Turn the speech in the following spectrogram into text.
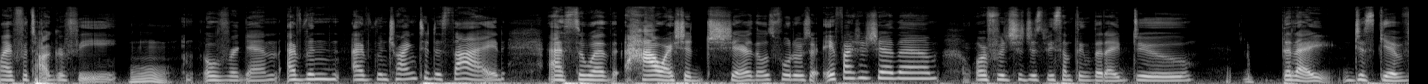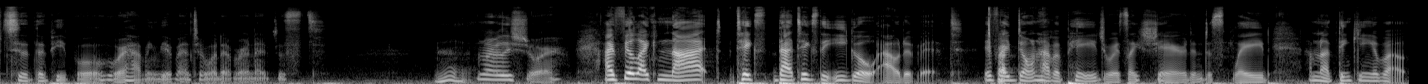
my photography Mm. over again. I've been I've been trying to decide as to whether how I should share those photos or if I should share them or if it should just be something that I do that I just give to the people who are having the event or whatever and I just Mm. I'm not really sure. I feel like not takes that takes the ego out of it. If I don't have a page where it's like shared and displayed, I'm not thinking about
